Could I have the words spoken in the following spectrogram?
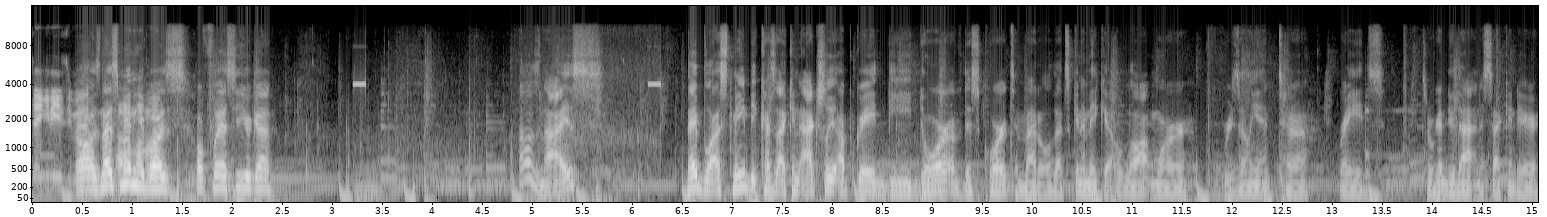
take it easy, man. Oh, it was nice Uh, meeting you, boys. Hopefully, I see you again. That was nice. They blessed me because I can actually upgrade the door of this core to metal. That's going to make it a lot more resilient to raids. So we're going to do that in a second here.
